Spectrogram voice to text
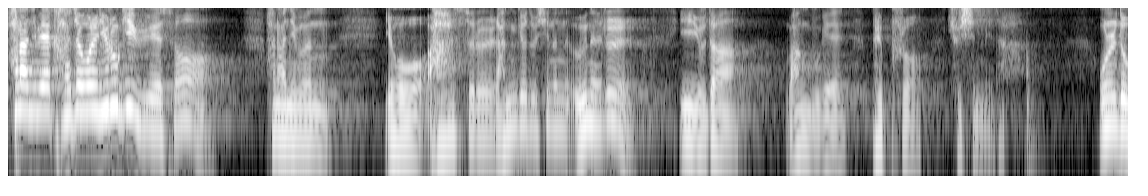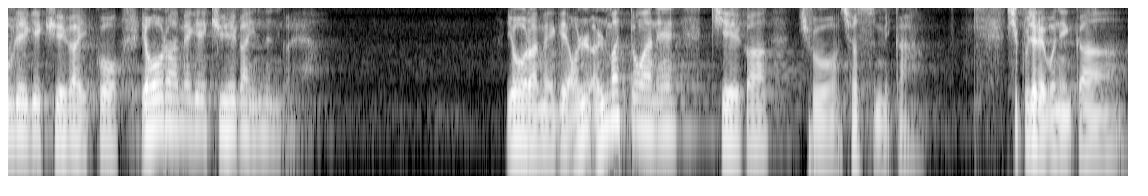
하나님의 가정을 이루기 위해서 하나님은 여호아하스를 남겨두시는 은혜를 이 유다 왕국에 베풀어 주십니다. 오늘도 우리에게 기회가 있고 여호람에게 기회가 있는 거예요. 여호람에게 얼마 동안의 기회가 주어졌습니까? 19절에 보니까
